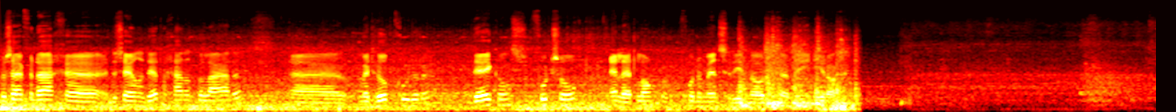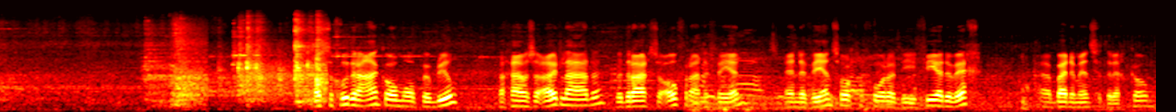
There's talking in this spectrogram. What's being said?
We zijn vandaag eh, de 730 aan het beladen eh, met hulpgoederen, dekens, voedsel en ledlampen voor de mensen die het nodig hebben in Irak. Als de goederen aankomen op hebril, dan gaan we ze uitladen. We dragen ze over aan de VN en de VN zorgt ervoor dat die via de weg eh, bij de mensen terechtkomen.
